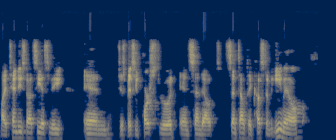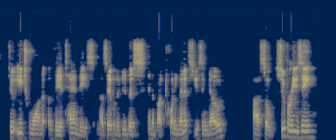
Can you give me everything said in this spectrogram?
my attendees.csv, and just basically parsed through it and send out sent out a custom email to each one of the attendees. And I was able to do this in about 20 minutes using Node. Uh, so super easy.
